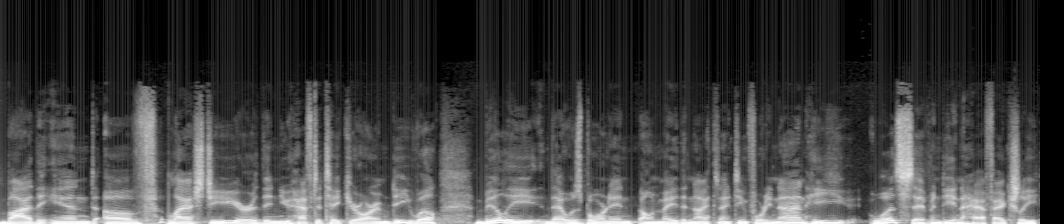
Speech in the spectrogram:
by the end of last year, then you have to take your RMD. Well, Billy, that was born in on May the 9th, 1949, he was 70 and a half actually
